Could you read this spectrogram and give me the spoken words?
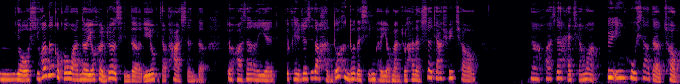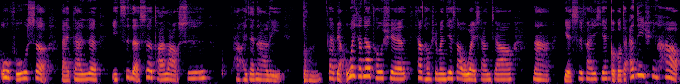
嗯，有喜欢跟狗狗玩的，有很热情的，也有比较怕生的。对花生而言，就可以认识到很多很多的新朋友，满足他的社交需求。那花生还前往育婴护校的宠物服务社来担任一次的社团老师，他会在那里。嗯，代表无尾香蕉同学向同学们介绍无尾香蕉，那也示范一些狗狗的安定讯号，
